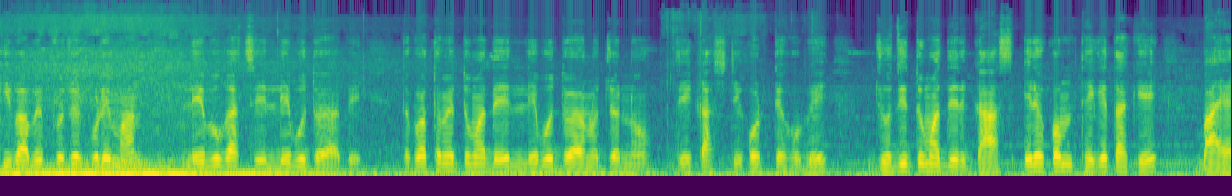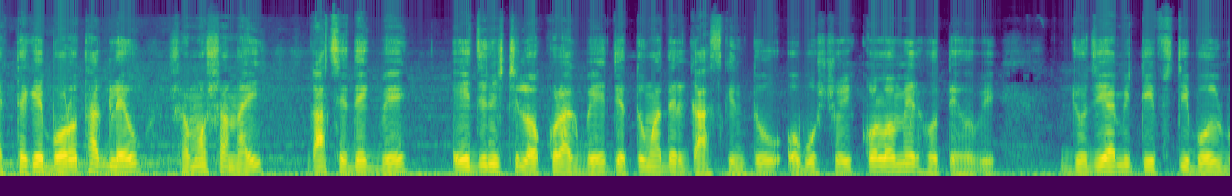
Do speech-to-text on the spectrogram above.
কীভাবে প্রচুর পরিমাণ লেবু গাছে লেবু ধরাবে। তো প্রথমে তোমাদের লেবু ধরানোর জন্য যে কাজটি করতে হবে, যদি তোমাদের গাছ এরকম থেকে থাকে বা এর থেকে বড় থাকলেও সমস্যা নাই, গাছে দেখবে, এই জিনিসটি লক্ষ্য রাখবে যে তোমাদের গাছ কিন্তু অবশ্যই কলমের হতে হবে। যদি আমি টিপসটি বলব,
